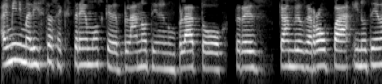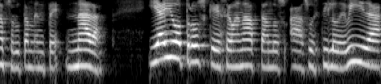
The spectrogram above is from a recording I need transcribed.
Hay minimalistas extremos que de plano tienen un plato, tres cambios de ropa y no tienen absolutamente nada. Y hay otros que se van adaptando a su estilo de vida,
